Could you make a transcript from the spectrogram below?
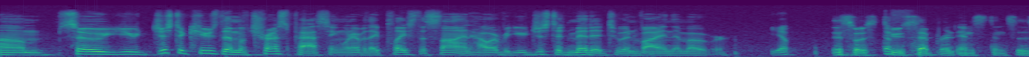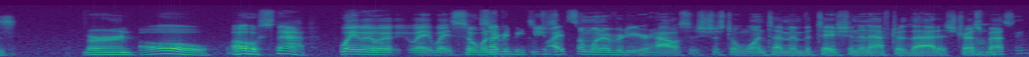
Um, so you just accused them of trespassing whenever they placed the sign. However, you just admitted to inviting them over. Yep. This was two separate instances. burn. Oh, oh, snap. Wait, wait, wait, wait, wait. So whenever you invite someone over to your house, it's just a one-time invitation, and after that, it's trespassing.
